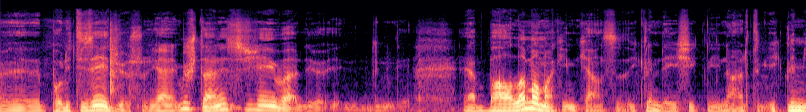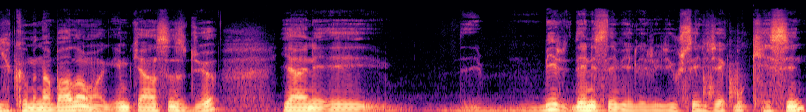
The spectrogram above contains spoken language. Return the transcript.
e, politize ediyorsun. Yani üç tane şey var diyor. Ya bağlamamak imkansız iklim değişikliğini artık iklim yıkımına bağlamamak imkansız diyor. Yani e, bir deniz seviyeleri yükselecek bu kesin.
